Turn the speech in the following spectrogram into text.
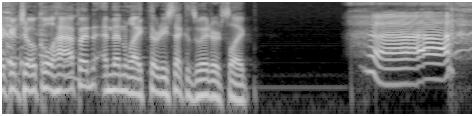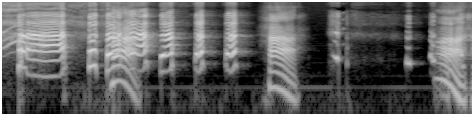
like a joke will happen, and then like thirty seconds later, it's like ha ha ha. ha.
